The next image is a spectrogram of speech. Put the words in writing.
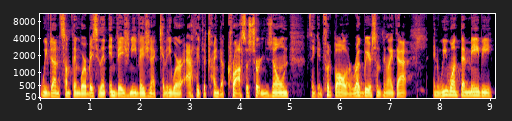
we've done something where basically an invasion evasion activity where our athletes are trying to cross a certain zone, thinking football or rugby or something like that. And we want them maybe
